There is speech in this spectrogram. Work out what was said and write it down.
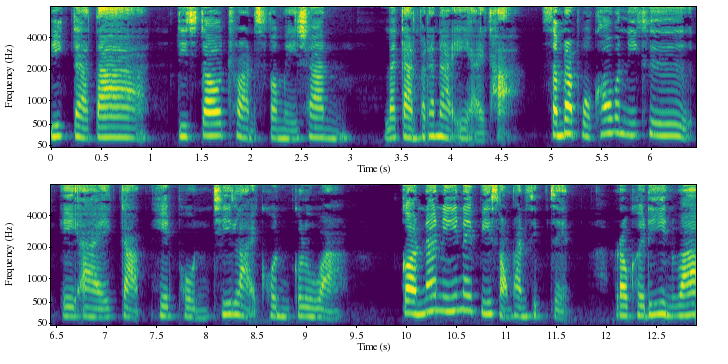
Big Data Digital Transformation และการพัฒนา AI ค่ะ สำหรับหัวข้อวันนี้คือ AI กับเหตุผลที่หลายคนกลัว ก่อนหน้านี้ในปี 2017 เราเคยได้ยินว่า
